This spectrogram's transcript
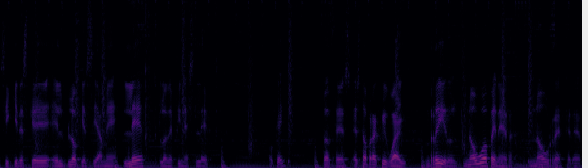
Si quieres que el bloque se llame left, lo defines left. ¿Ok? Entonces, esto por aquí guay. Real, no opener, no referer.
